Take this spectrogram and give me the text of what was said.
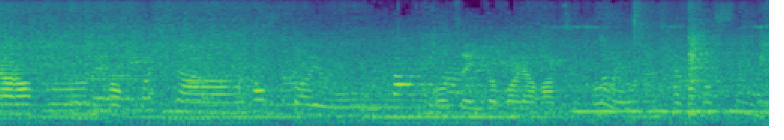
여러분 저 쿠션 샀어요. 어제 잃어버려가지고 오늘 새거 샀습니다.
